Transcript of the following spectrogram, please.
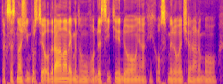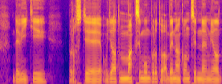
tak se snaží prostě od rána, dejme tomu od desíti do nějakých osmi do večera nebo devíti, prostě udělat maximum pro to, aby na konci dne měl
